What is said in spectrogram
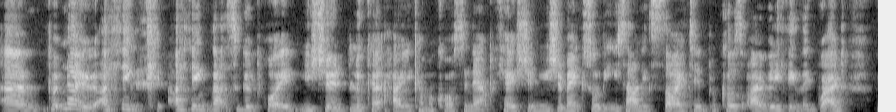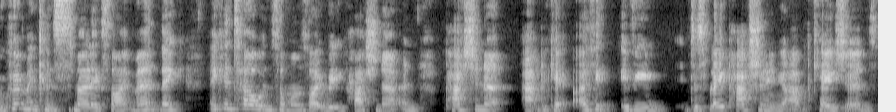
Um, but no, I think I think that's a good point. You should look at how you come across in the application. You should make sure that you sound excited because I really think that grad recruitment can smell excitement. They they can tell when someone's like really passionate and passionate applicate i think if you display passion in your applications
